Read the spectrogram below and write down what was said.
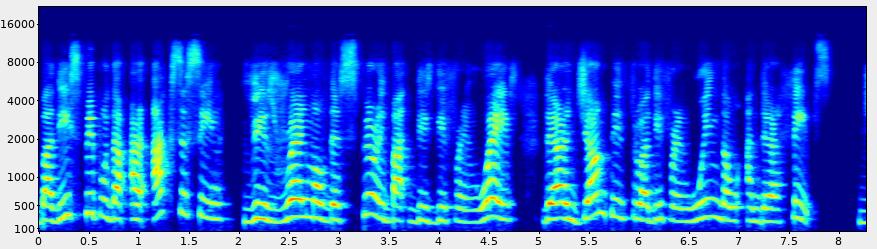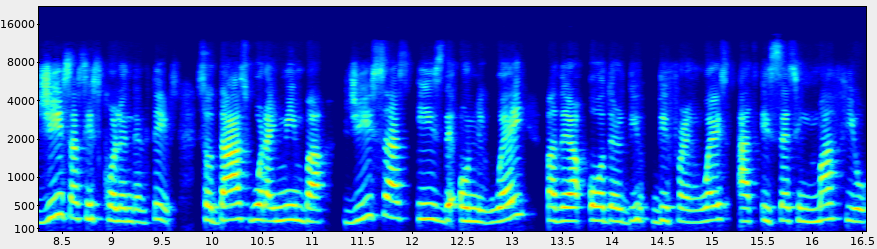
But these people that are accessing this realm of the spirit, but these different ways, they are jumping through a different window and they are thieves. Jesus is calling them thieves. So that's what I mean by Jesus is the only way, but there are other di- different ways, as it says in Matthew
